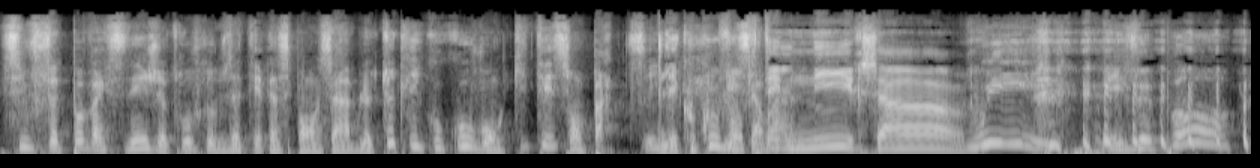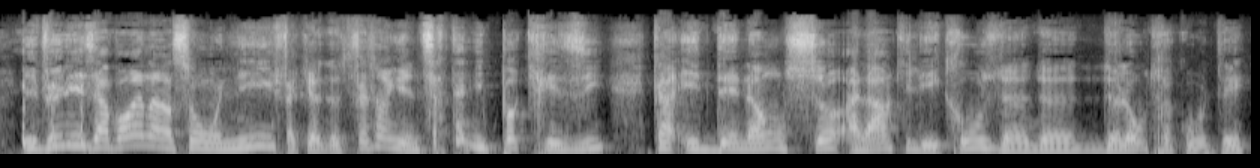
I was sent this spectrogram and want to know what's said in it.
Si vous ne faites pas vacciner, je trouve que vous êtes irresponsable. Tous les coucous vont quitter son parti. Les coucous vont quitter le nid, Richard. Oui, mais il veut pas. Il veut les avoir dans son nid. Fait que de toute façon, il y a une certaine hypocrisie quand il dénonce ça alors qu'il les crouse de, de, de l'autre côté.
